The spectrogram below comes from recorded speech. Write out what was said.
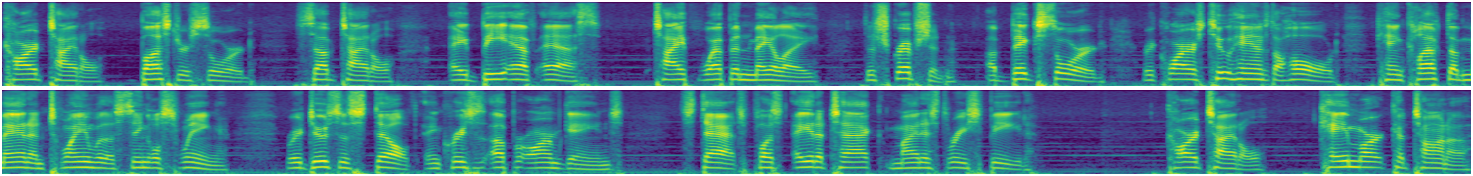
Card title: Buster Sword Subtitle: A BFS Type: Weapon Melee. Description: A big sword, requires two hands to hold, can cleft a man in twain with a single swing, reduces stealth, increases upper arm gains. Stats: Plus 8 attack, minus 3 speed. Card title: Kmart Katana.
